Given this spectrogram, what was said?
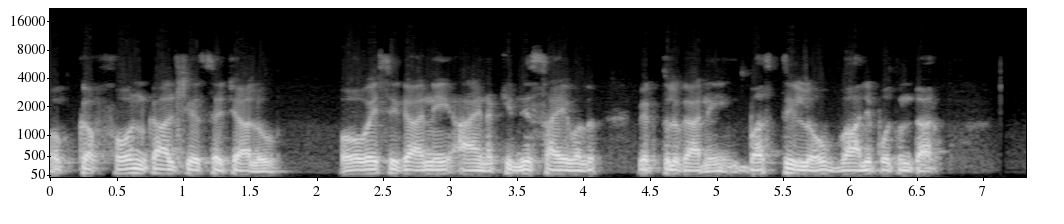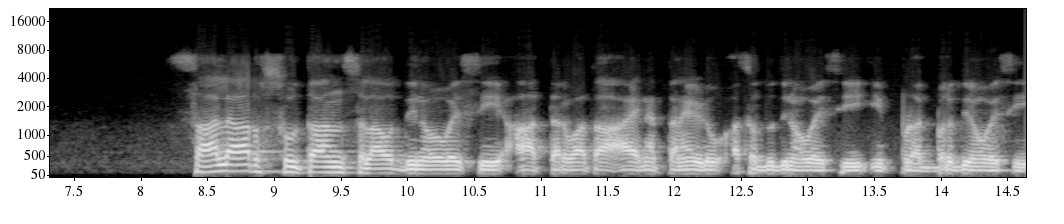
ఒక్క ఫోన్ కాల్ చేస్తే చాలు. ఓవైసీ కానీ ఆయన కింది స్థాయి వ్యక్తులు కానీ బస్తీల్లో వాలిపోతుంటారు. సాలార్ సుల్తాన్ సలావుద్దీన్ ఓవైసీ ఆ తర్వాత ఆయన తనయుడు అసదుద్దీన్ ఓవైసీ ఇప్పుడు అక్బరుద్దీన్ ఓవైసీ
